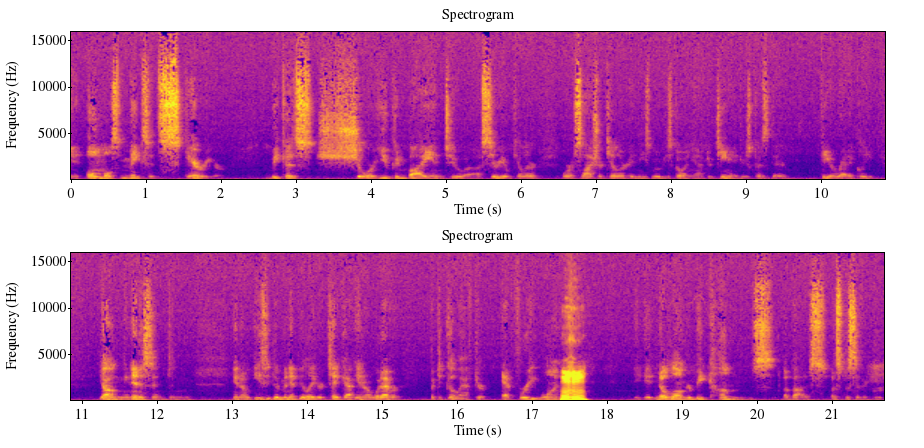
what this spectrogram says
it almost makes it scarier because sure you can buy into a, a serial killer or a slasher killer in these movies going after teenagers because they're theoretically young and innocent and you know easy to manipulate or take out you know whatever but to go after everyone Mm-hmm. it, it no longer becomes about a specific group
